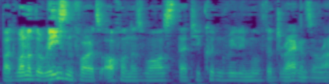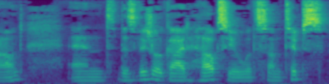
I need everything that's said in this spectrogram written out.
But one of the reasons for its awfulness was that you couldn't really move the dragons around. And this visual guide helps you with some tips.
